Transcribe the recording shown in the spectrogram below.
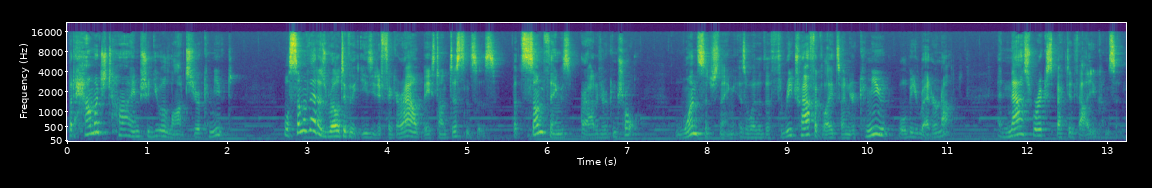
But how much time should you allot to your commute? Well, some of that is relatively easy to figure out based on distances, but some things are out of your control. One such thing is whether the three traffic lights on your commute will be red or not, and that's where expected value comes in.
